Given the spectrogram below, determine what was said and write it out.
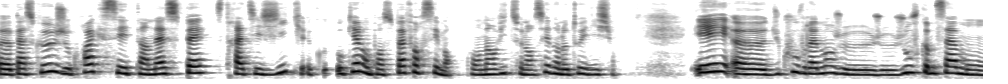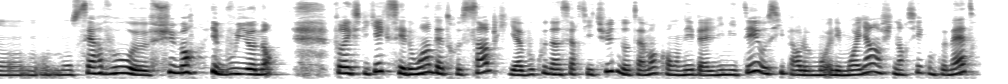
Euh, parce que je crois que c'est un aspect stratégique auquel on pense pas forcément, qu'on a envie de se lancer dans l'auto-édition. Et euh, du coup, vraiment, je, j'ouvre comme ça mon, cerveau euh, fumant et bouillonnant pour expliquer que c'est loin d'être simple, qu'il y a beaucoup d'incertitudes, notamment quand on est bah, limité aussi par les moyens financiers qu'on peut mettre,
